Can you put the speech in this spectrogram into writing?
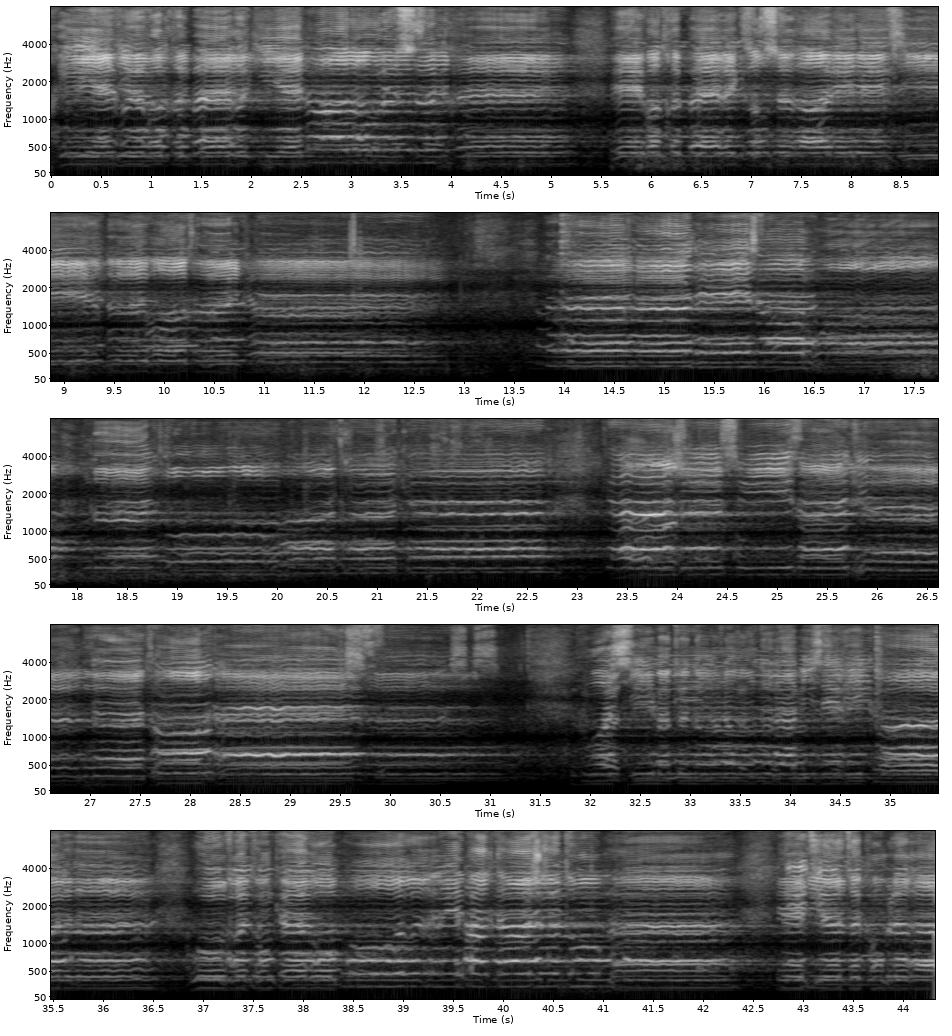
Priez Dieu votre Père qui est là dans le secret, et votre Père exaucera les désirs comblera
